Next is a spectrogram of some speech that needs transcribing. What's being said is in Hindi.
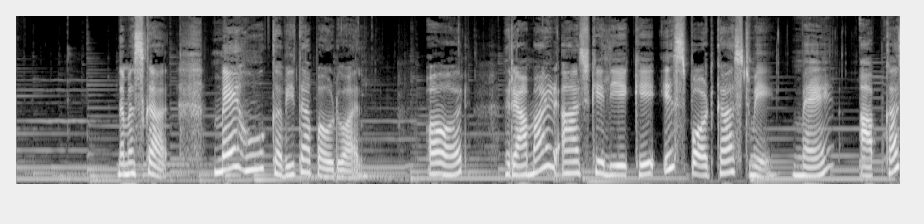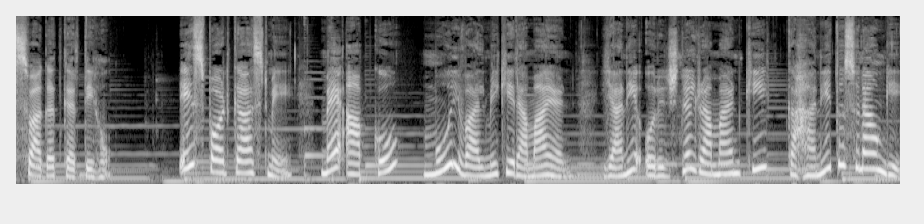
नमस्कार, मैं हूँ कविता पौडवाल। और रामायण आज के लिए के इस पॉडकास्ट में मैं आपका स्वागत करती हूँ। इस पॉडकास्ट में मैं आपको मूल वाल्मीकि रामायण, यानी ओरिजिनल रामायण की कहानी तो सुनाऊँगी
